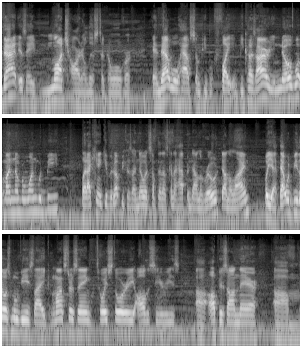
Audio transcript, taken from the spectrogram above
that is a much harder list to go over, and that will have some people fighting because I already know what my number one would be, but I can't give it up because I know it's something that's going to happen down the road, down the line. But yeah, that would be those movies like Monsters Inc., Toy Story, all the series. Uh, Up is on there. Um,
